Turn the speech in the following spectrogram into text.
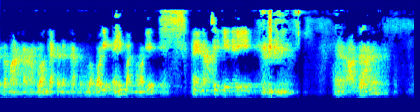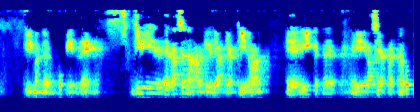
ප්‍රමාණ කරන්න පුළුවන් දැක දැක ගන්න පුළුවන් වගේ එහෙන් බලනවා වගේ නාසයේ තියෙන ඒ ආග්‍රහණ පිළිබඳ ඔපේට දැනෙන. දිවේ රසනාර කියලා જાතියක් තියෙනවා. ඒකට ඒ රසයක් වටනකොට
